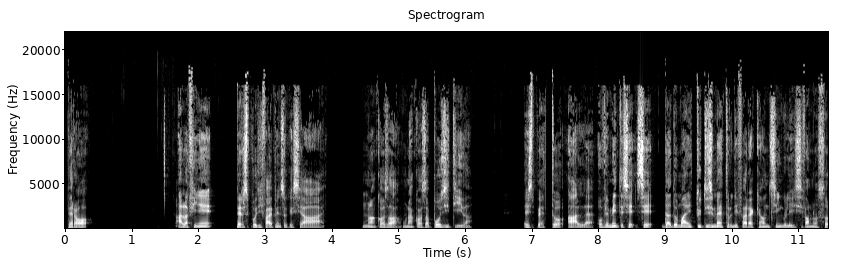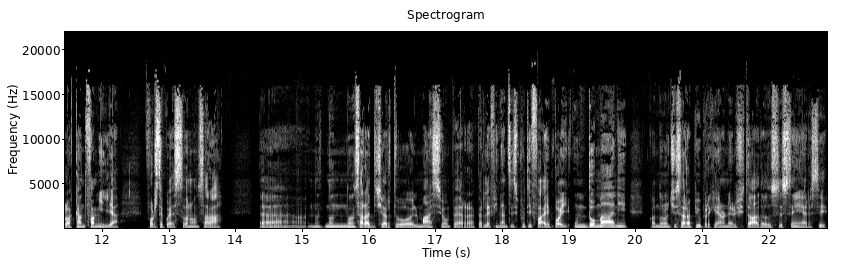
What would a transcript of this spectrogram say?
però alla fine per Spotify penso che sia una cosa, una cosa positiva rispetto al... Ovviamente se, se, da domani tutti smettono di fare account singoli e si fanno solo account famiglia, forse questo non sarà... Uh, non, non, sarà di certo il massimo per, per, le finanze di Spotify. Poi un domani, quando non ci sarà più perché non è riuscito ad autosostenersi,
